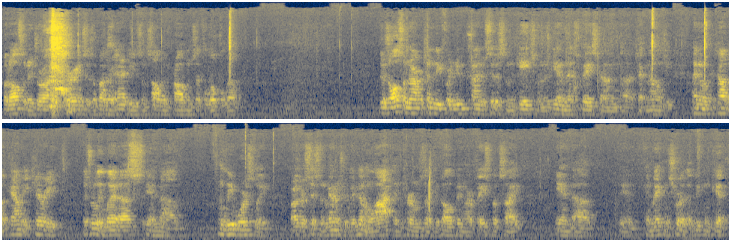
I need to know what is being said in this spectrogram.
but also to draw on experiences of other entities in solving problems at the local level. There's also an opportunity for a new kind of citizen engagement. Again, that's based on uh, technology. I know in Catawba County, Terry has really led us in, um, and Lee Worsley, our other assistant manager, they've done a lot in terms of developing our Facebook site and, uh, and, and making sure that we can get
